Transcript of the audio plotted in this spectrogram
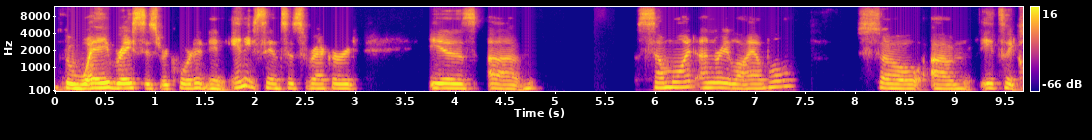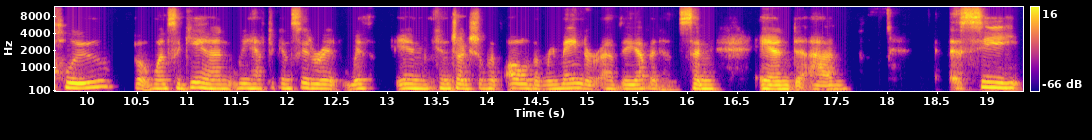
the way race is recorded in any census record is um, somewhat unreliable. So um, it's a clue, but once again, we have to consider it with in conjunction with all of the remainder of the evidence and and um, see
